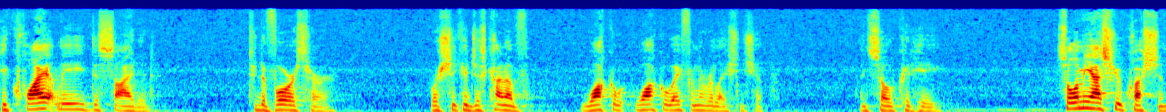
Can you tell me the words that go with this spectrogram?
he quietly decided to divorce her where she could just kind of walk, walk away from the relationship. And so could he. So let me ask you a question.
